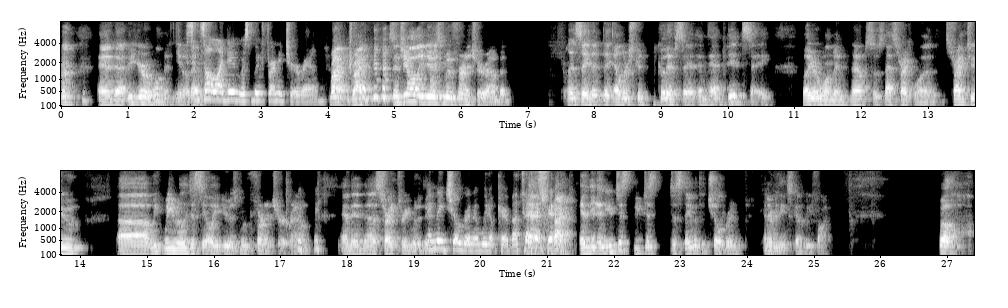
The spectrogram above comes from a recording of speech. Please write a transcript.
and uh, you're a woman, you know. Since was- all I did was move furniture around. Right, right. Since you all you do is move furniture around, but let's say that the elders could could have said and had did say, well, you're a woman. No, so that's strike one. Strike two, uh, we, we really just see all you do is move furniture around. and then uh, strike three would have been And lead children, and we don't care about that. that's right. And and you just you just just stay with the children and everything's gonna be fine. Well,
